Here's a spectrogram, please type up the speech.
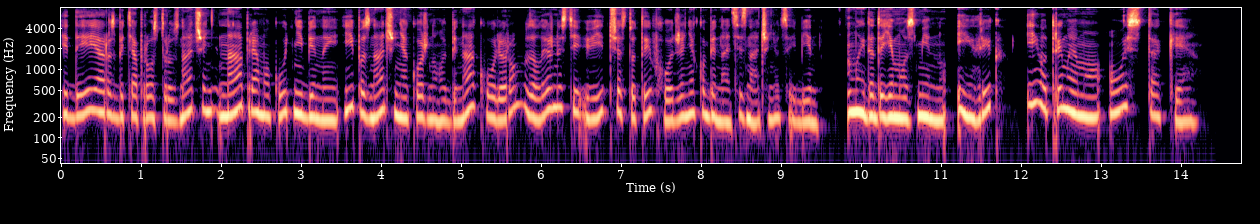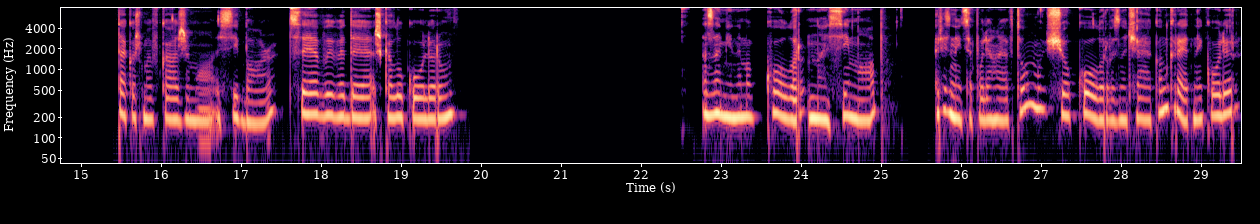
ідея розбиття простору значень на прямокутні біни і позначення кожного біна кольором в залежності від частоти входження комбінації значень у цей бін. Ми додаємо змінну y і отримаємо ось таке. Також ми вкажемо C-bar, це виведе шкалу кольору. Замінимо color на CMAP. Різниця полягає в тому, що колор визначає конкретний колір,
